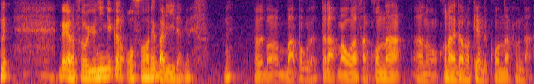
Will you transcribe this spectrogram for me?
らねだからそういう人間から教わればいいだけです。ね、例えば、まあ、僕だったら、まあ、小川さんこんなあのこの間の件でこんな風な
